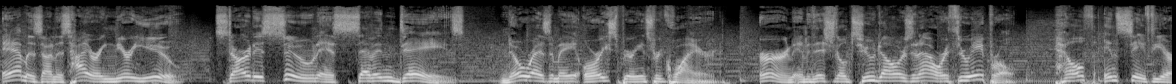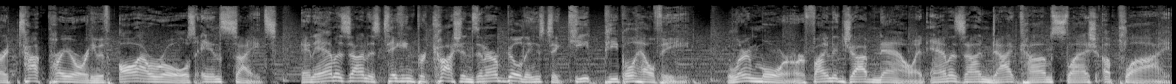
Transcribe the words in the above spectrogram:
Amazon is hiring near you. Start as soon as seven days. No resume or experience required. Earn an additional $2 an hour through April. Health and safety are a top priority with all our roles and sites, and Amazon is taking precautions in our buildings to keep people healthy. Learn more or find a job now at amazon.com slash apply.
